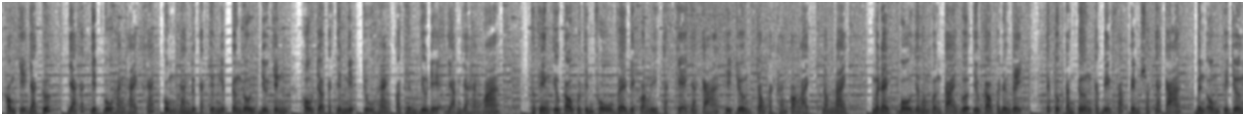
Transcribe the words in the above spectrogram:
Không chỉ giá cước, giá các dịch vụ hàng hải khác cũng đang được các doanh nghiệp cân đối điều chỉnh, hỗ trợ các doanh nghiệp chủ hàng có thêm dư địa giảm giá hàng hóa. Thực hiện yêu cầu của chính phủ về việc quản lý chặt chẽ giá cả thị trường trong các tháng còn lại năm nay, mới đây Bộ Giao thông Vận tải vừa yêu cầu các đơn vị tiếp tục tăng cường các biện pháp kiểm soát giá cả, bình ổn thị trường,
